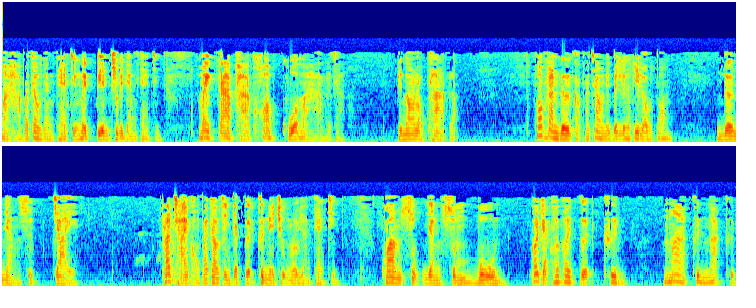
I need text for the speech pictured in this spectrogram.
มาหาพระเจ้าอย่างแท้จริง ไม่เปลี่ยนชีวิตอย่างแท้จริง ไม่กล้าพาครอบครัวมาหาพระเจ้าพี่น้องเราพลาดละเพราะการเดินกับพระเจ้าเนี่ยเป็นเรื่องที่เราต้องเดินอย่างสุดใจ พระฉายของพระเจ้าจึงจะเกิดขึ้นในช่วงเราอย่างแท้จริง ความสุขอย่างสมบูรณ์ก็จะค่อยๆเกิดขึ้นมากขึ้นมากขึ้น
